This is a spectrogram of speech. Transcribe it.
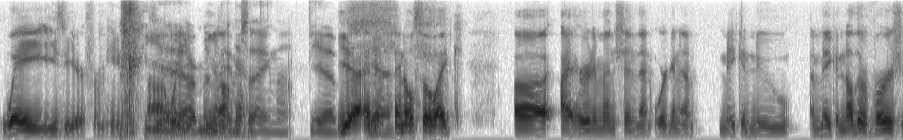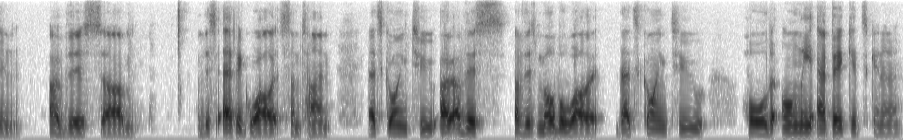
way easier from here. yeah, uh, you, I remember you know, him saying that. Yeah. Yeah, and, yeah. and also like uh, I heard him mention that we're gonna make a new, uh, make another version of this um, of this Epic wallet sometime. That's going to uh, of this of this mobile wallet that's going to hold only Epic. It's gonna,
